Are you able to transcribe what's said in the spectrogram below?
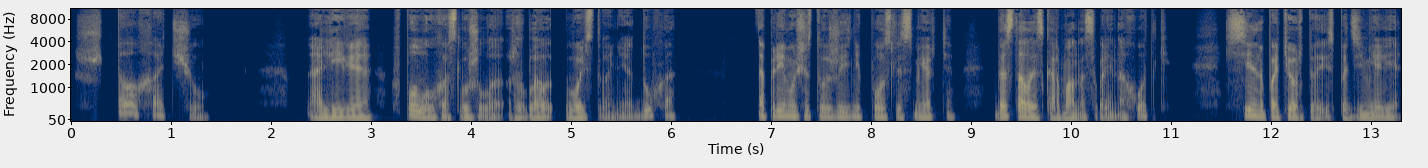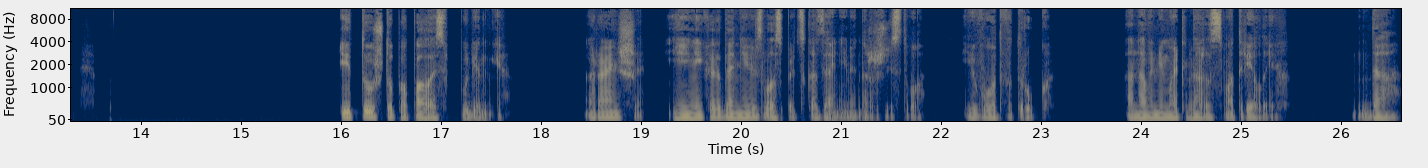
что хочу. Оливия в полухо слушала разглагольствование духа о преимуществах жизни после смерти, достала из кармана свои находки, сильно потертую из подземелья, и ту, что попалась в пудинге. Раньше ей никогда не везло с предсказаниями на Рождество. И вот вдруг она внимательно рассмотрела их. Да.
